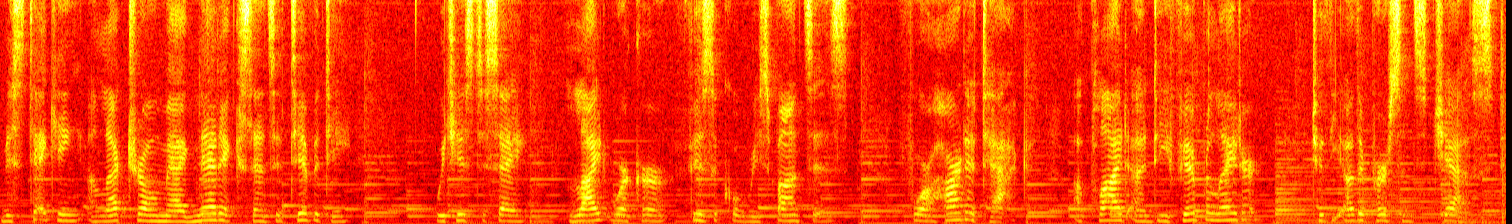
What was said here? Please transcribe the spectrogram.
mistaking electromagnetic sensitivity, which is to say light worker physical responses, for a heart attack applied a defibrillator to the other person's chest.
